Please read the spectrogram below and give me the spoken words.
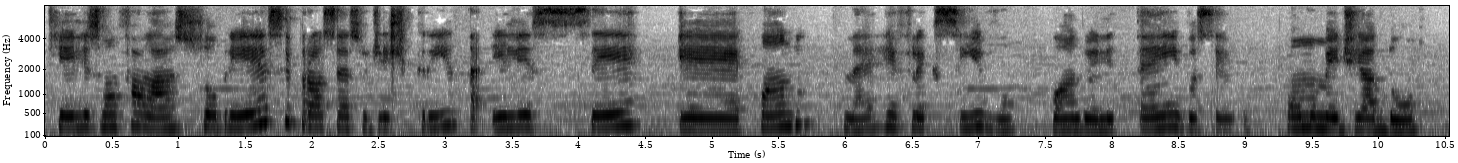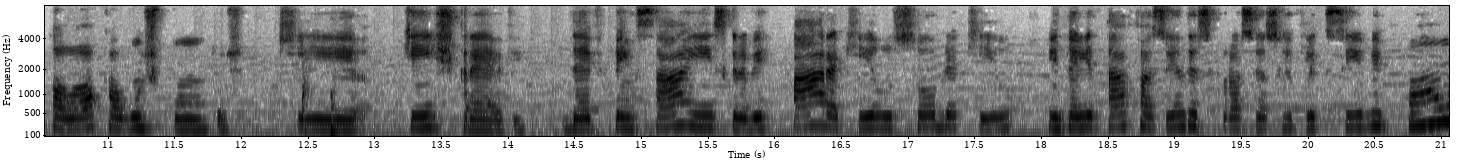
que eles vão falar sobre esse processo de escrita, ele ser é, quando né, reflexivo, quando ele tem, você como mediador, coloca alguns pontos que quem escreve deve pensar em escrever para aquilo, sobre aquilo. Então ele está fazendo esse processo reflexivo e vão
